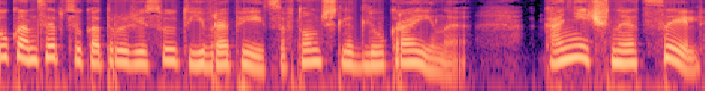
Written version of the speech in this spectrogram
ту концепцию, которую рисуют европейцы, в том числе для Украины. Конечная цель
